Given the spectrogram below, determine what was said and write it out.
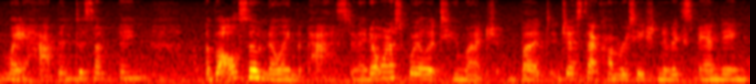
might happen to something, but also knowing the past. And I don't want to spoil it too much, but just that conversation of expanding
